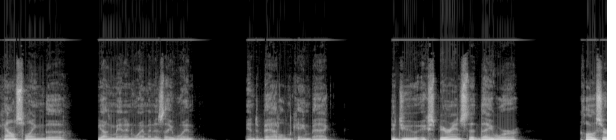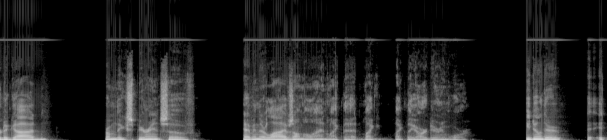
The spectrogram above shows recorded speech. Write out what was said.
counseling the young men and women as they went into battle and came back? Did you experience that they were closer to God from the experience of having their lives on the line like that, like like they are during war? You know, there. It,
